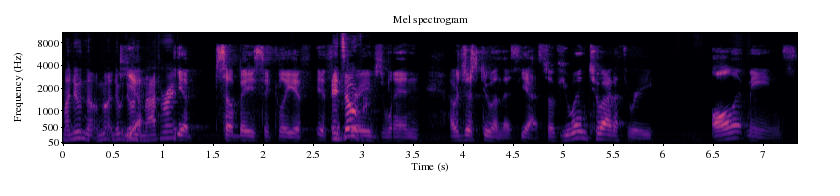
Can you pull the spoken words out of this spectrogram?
Am I doing the, am I doing yep. the math right? Yep. So basically, if, if the Braves over. win, I was just doing this. Yeah. So if you win two out of three, all it means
